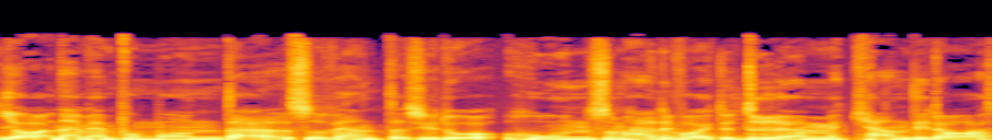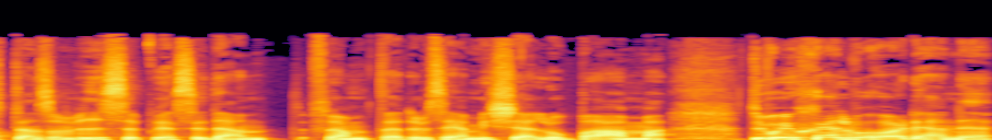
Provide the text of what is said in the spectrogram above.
Ja, nej men på måndag så väntas ju då hon som hade varit drömkandidaten som vicepresident framträda, det vill säga Michelle Obama. Du var ju själv och hörde henne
